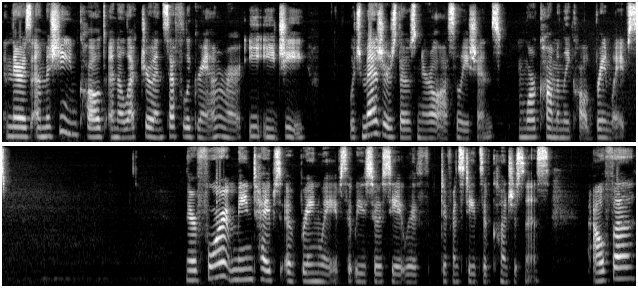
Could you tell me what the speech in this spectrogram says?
And there's a machine called an electroencephalogram, or EEG, which measures those neural oscillations, more commonly called brainwaves. There are four main types of brainwaves that we associate with different states of consciousness. Alpha,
